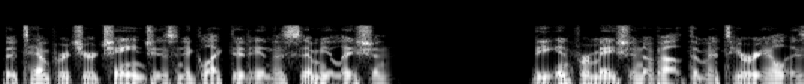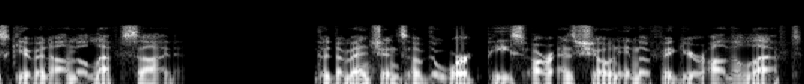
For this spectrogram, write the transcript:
The temperature change is neglected in the simulation. The information about the material is given on the left side. The dimensions of the workpiece are as shown in the figure on the left.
